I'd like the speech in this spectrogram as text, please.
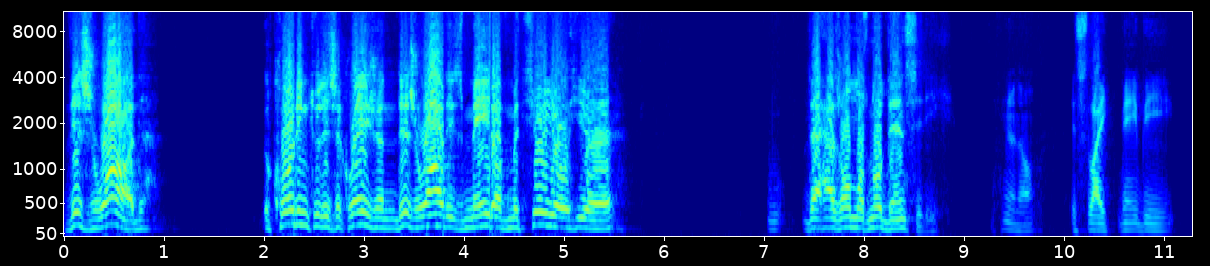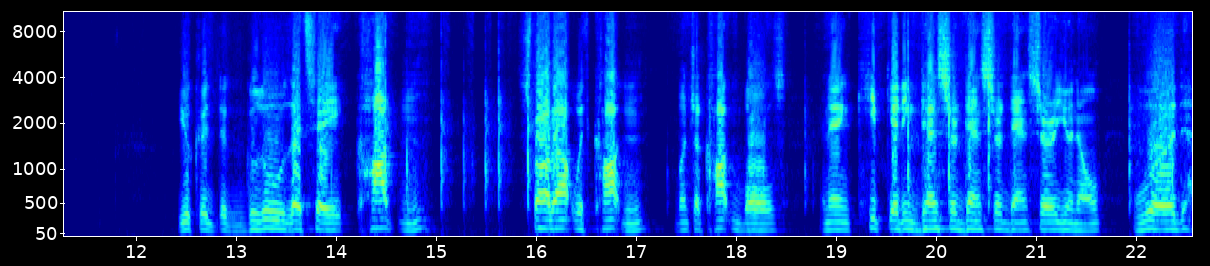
this rod, according to this equation, this rod is made of material here that has almost no density. You know, it's like maybe you could glue, let's say, cotton, start out with cotton, a bunch of cotton balls, and then keep getting denser, denser, denser, you know, wood.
